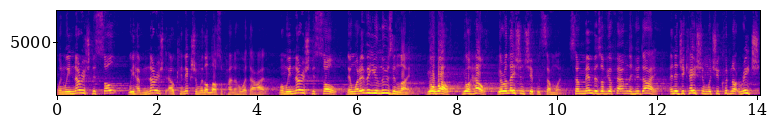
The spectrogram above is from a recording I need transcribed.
When we nourish this soul, we have nourished our connection with Allah subhanahu wa ta'ala. When we nourish this soul, then whatever you lose in life, your wealth, your health, your relationship with someone, some members of your family who die, an education which you could not reach,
